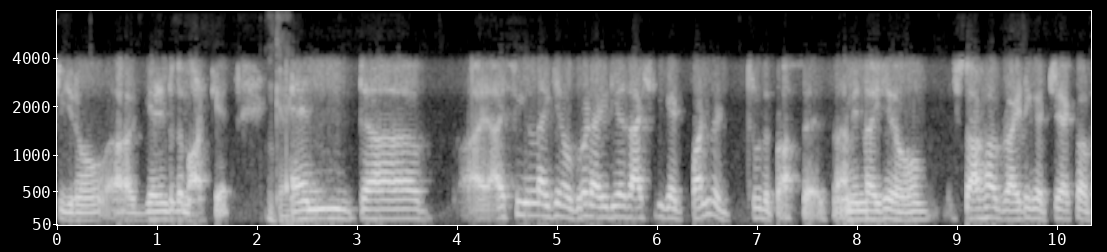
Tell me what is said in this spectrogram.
to you know uh, get into the market, okay. and uh, I, I feel like you know good ideas actually get funded through the process. I mean, like you know, StarHub writing a check of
